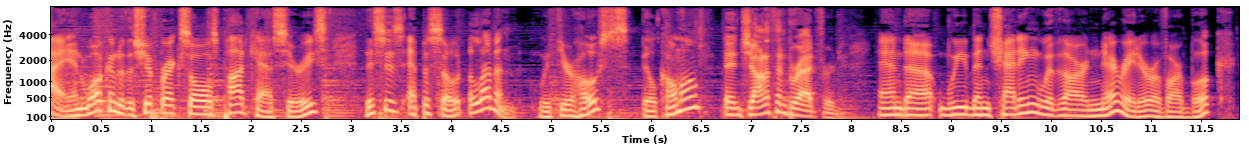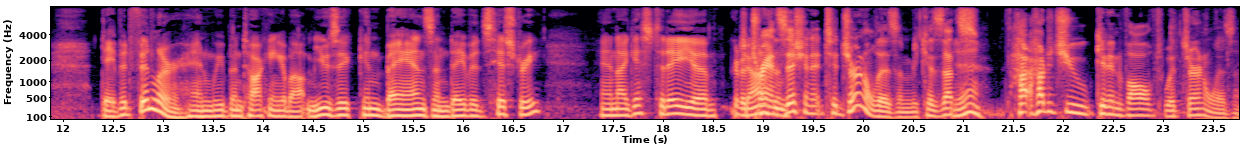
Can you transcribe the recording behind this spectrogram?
Hi, and welcome to the Shipwrecked Souls podcast series. This is episode 11 with your hosts, Bill Como. And Jonathan Bradford. And uh, we've been chatting with our narrator of our book, David Fiddler. And we've been talking about music and bands and David's history. And I guess today, uh, We're going to transition it to journalism because that's. Yeah. How, how did you get involved with journalism?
